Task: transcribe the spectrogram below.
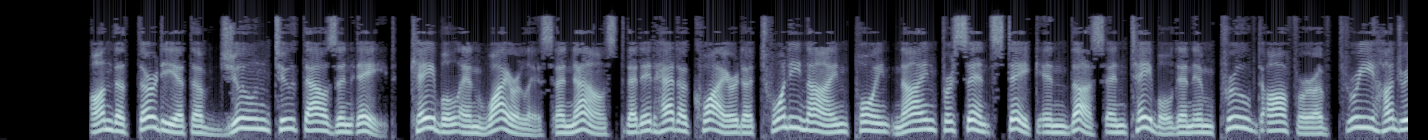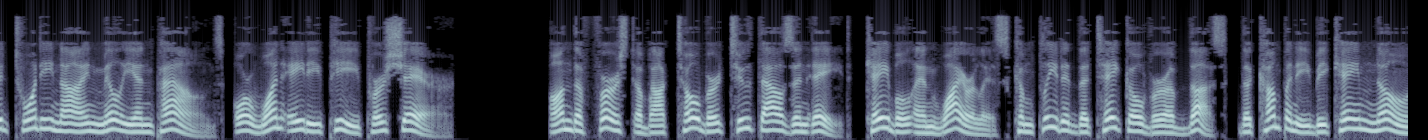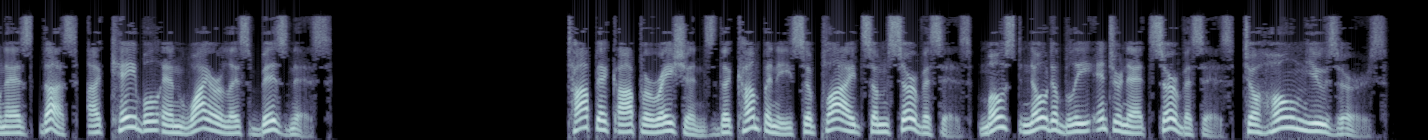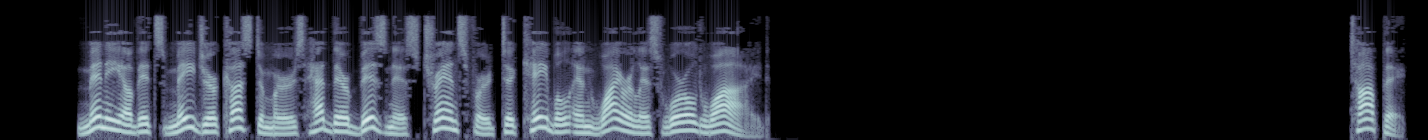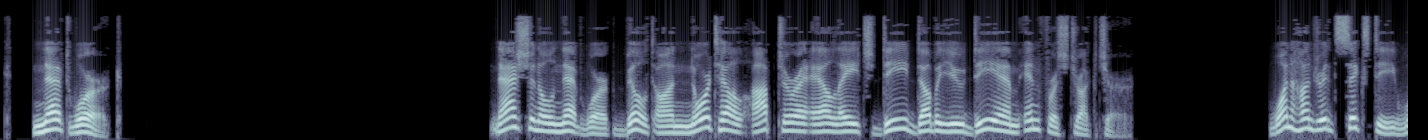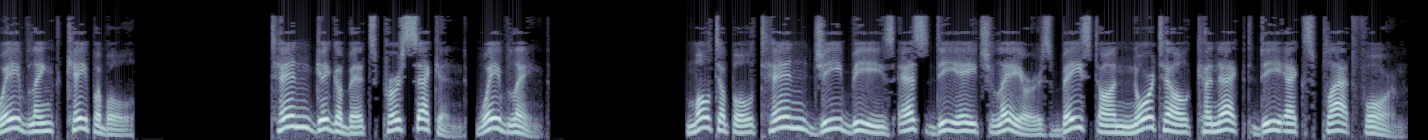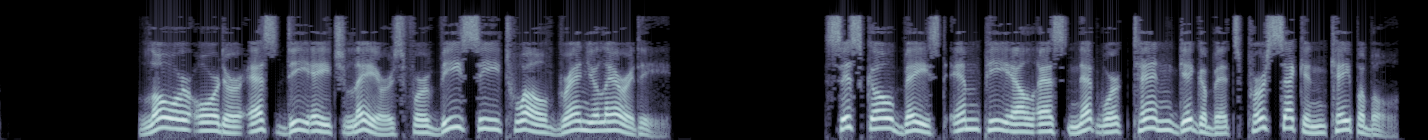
On 30 June 2008, Cable and Wireless announced that it had acquired a 29.9% stake in Thus and tabled an improved offer of £329 million, or 180p per share. On 1 October 2008, Cable and Wireless completed the takeover of Thus, the company became known as Thus, a cable and wireless business. Topic operations The company supplied some services most notably Internet services to home users. Many of its major customers had their business transferred to Cable and Wireless Worldwide. Network National network built on Nortel Optera LHD WDM infrastructure 160 wavelength capable 10 gigabits per second wavelength. Multiple 10 GBs SDH layers based on Nortel Connect DX platform. Lower order SDH layers for VC12 granularity. Cisco-based MPLS network 10 gigabits per second capable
